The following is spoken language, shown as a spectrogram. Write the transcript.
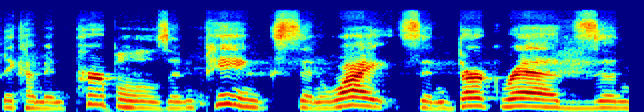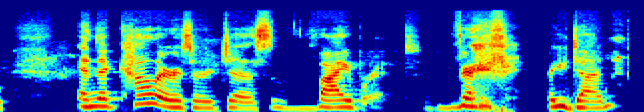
They come in purples and pinks and whites and dark reds and and the colors are just vibrant, very Are you done?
